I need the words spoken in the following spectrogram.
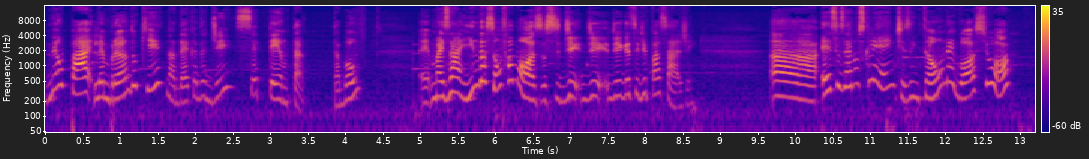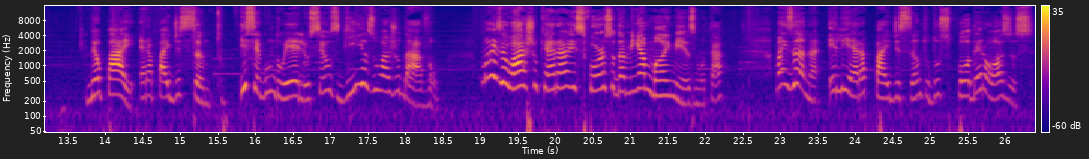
Meu pai, lembrando que na década de 70, tá bom? É, mas ainda são famosos, diga-se de passagem. Uh, esses eram os clientes, então o negócio, ó. Meu pai era pai de santo e, segundo ele, os seus guias o ajudavam. Mas eu acho que era esforço da minha mãe mesmo, tá? Mas Ana, ele era pai de santo dos poderosos.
